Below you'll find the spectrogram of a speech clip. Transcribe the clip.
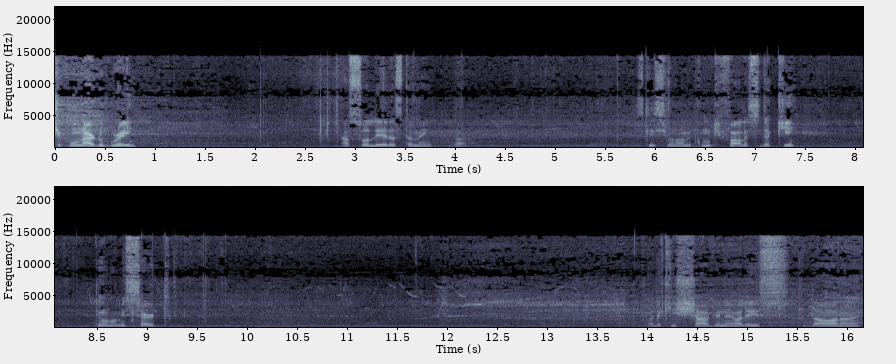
Tipo um Nardo Grey. As soleiras também. Tá? Esqueci o nome como que fala esse daqui. Tem o um nome certo. Olha que chave, né? Olha isso. Que da hora, né?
